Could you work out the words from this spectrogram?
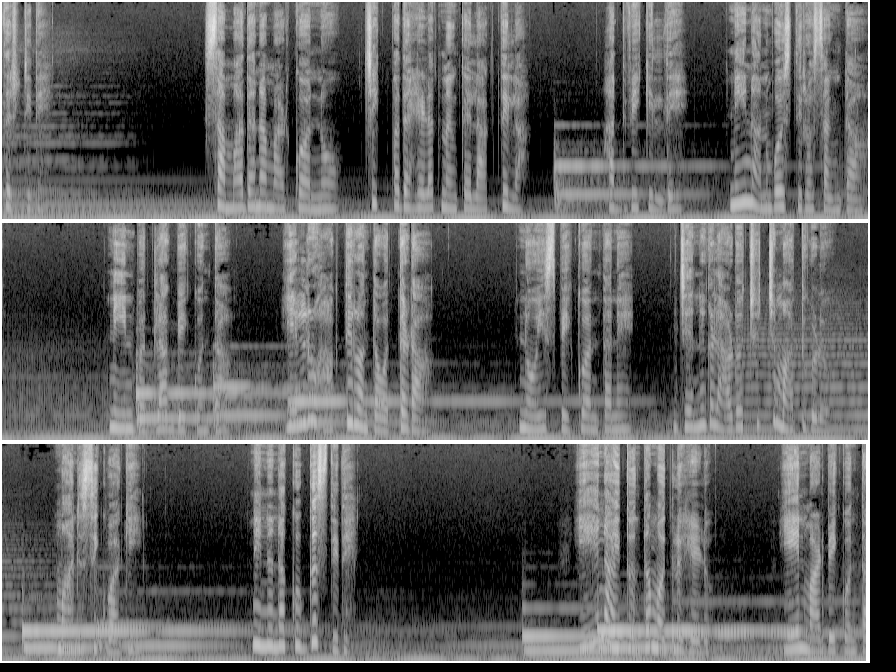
ಬೆಟ್ಟದಷ್ಟಿದೆ ಸಮಾಧಾನ ಮಾಡ್ಕೊ ಅನ್ನೋ ಚಿಕ್ಕ ಪದ ಹೇಳಕ್ ನನ್ ಕೈಲಾಗ್ತಿಲ್ಲ ಅದ್ವಿಕಿಲ್ದೆ ನೀನ್ ಅನುಭವಿಸ್ತಿರೋ ಸಂಕಟ, ನೀನ್ ಬದ್ಲಾಗ್ಬೇಕು ಅಂತ ಎಲ್ರೂ ಹಾಕ್ತಿರೋಂತ ಒತ್ತಡ, ನೋಯಿಸ್ಬೇಕು ಅಂತಾನೆ ಜನಗಳಾಡೋ ಚುಚ್ಚು ಮಾತುಗಳು ಮಾನಸಿಕವಾಗಿ ನಿನ್ನನ್ನ ಕುಗ್ಗಿಸ್ತಿದೆ. ಏನಾಯ್ತು ಅಂತ ಮೊದಲು ಹೇಳು. ಏನ್ ಮಾಡ್ಬೇಕು ಅಂತ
